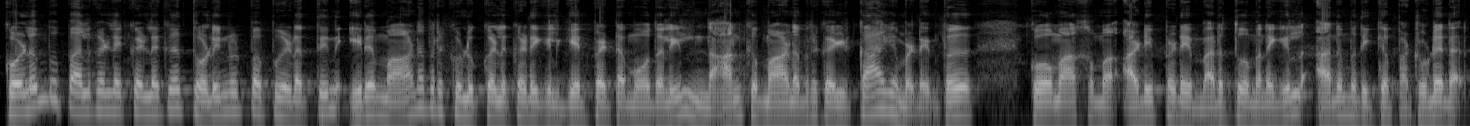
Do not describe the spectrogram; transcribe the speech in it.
கொழும்பு பல்கலைக்கழக தொழில்நுட்ப பீடத்தின் இரு மாணவர் குழுக்களுக்கிடையில் ஏற்பட்ட மோதலில் நான்கு மாணவர்கள் காயமடைந்து கோமாகம அடிப்படை மருத்துவமனையில் அனுமதிக்கப்பட்டுள்ளனர்.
